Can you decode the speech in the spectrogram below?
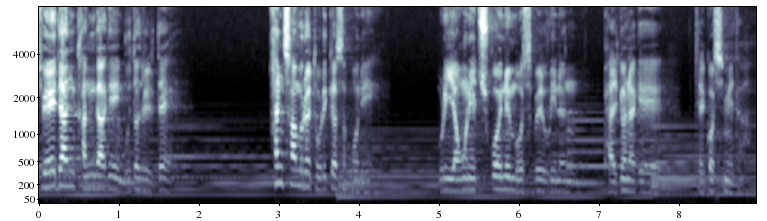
죄에 대한 감각이 묻어들 때 한참을 돌이켜서 보니 우리 영혼이 죽어 있는 모습을 우리는 발견하게 될 것입니다.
